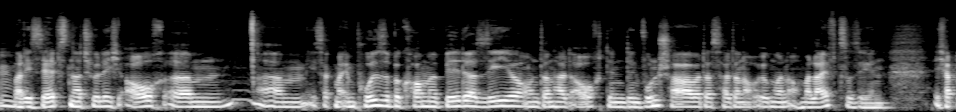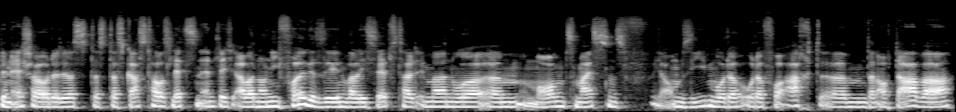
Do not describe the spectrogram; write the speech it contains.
mhm. weil ich selbst natürlich auch, ähm, ähm, ich sag mal, Impulse bekomme, Bilder sehe und dann halt auch den, den Wunsch habe, das halt dann auch irgendwann auch mal live zu sehen. Ich habe den Escher oder das, das, das Gasthaus letztendlich aber noch nie voll gesehen, weil ich selbst halt immer nur ähm, morgens meistens ja um sieben oder, oder vor acht ähm, dann auch da war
